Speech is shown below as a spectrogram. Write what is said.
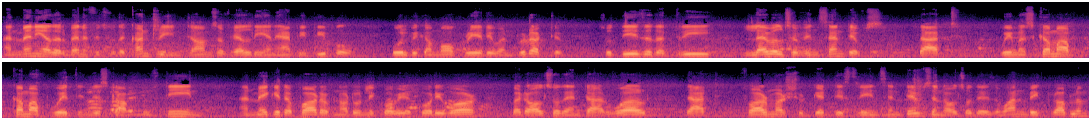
and many other benefits for the country in terms of healthy and happy people who will become more creative and productive. So these are the three levels of incentives that we must come up… come up with in this COP fifteen and make it a part of not only Cote d'Ivoire, but also the entire world, that farmers should get these three incentives and also there's one big problem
